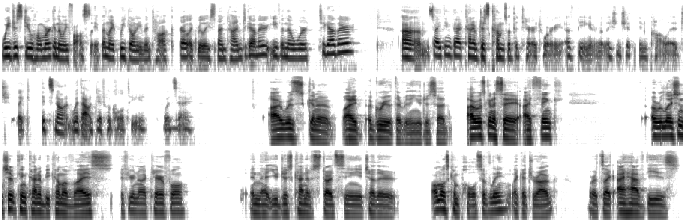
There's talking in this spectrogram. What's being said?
we just do homework and then we fall asleep and like we don't even talk or like really spend time together even though we're together. Um, so I think that kind of just comes with the territory of being in a relationship in college. Like it's not without difficulty, I would say. I was gonna. I agree with everything you just said. I was gonna say I think a relationship can kind of become a vice if you're not careful, in that you just kind of start seeing each other almost compulsively, like a drug, where it's like I have these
